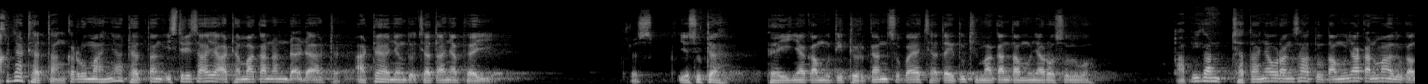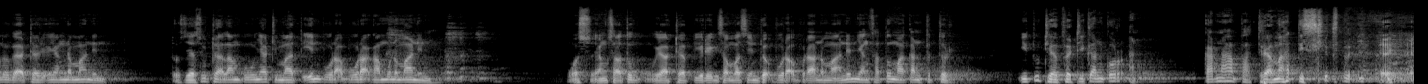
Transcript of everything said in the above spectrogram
akhirnya datang ke rumahnya, datang istri saya ada makanan nggak ada ada, ada hanya untuk jatahnya bayi. Terus ya sudah bayinya kamu tidurkan supaya jatah itu dimakan tamunya Rasulullah. Tapi kan jatahnya orang satu, tamunya kan malu kalau nggak ada yang nemanin. Terus ya sudah lampunya dimatiin pura-pura kamu nemanin. Was yang satu ya ada piring sama sendok pura-pura nemanin, yang satu makan betul. Itu diabadikan Quran. Karena apa? Dramatis gitu.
